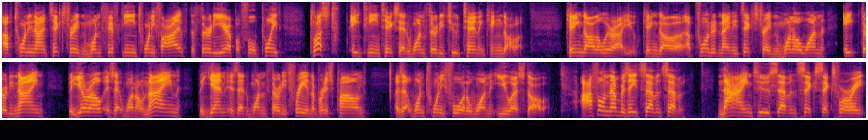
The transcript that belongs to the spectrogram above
up 29 ticks, trading 115.25. The 30 year up a full point plus 18 ticks at 132.10 and King Dollar. King Dollar, where are you? King Dollar up 490 ticks, trading 101.839. The euro is at 109. The yen is at 133, and the British pound is at 124 to 1 US dollar. Our phone number is 877 927 6648.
